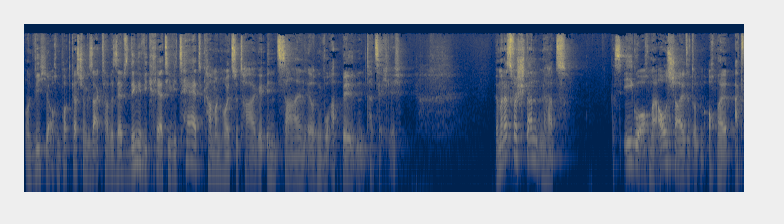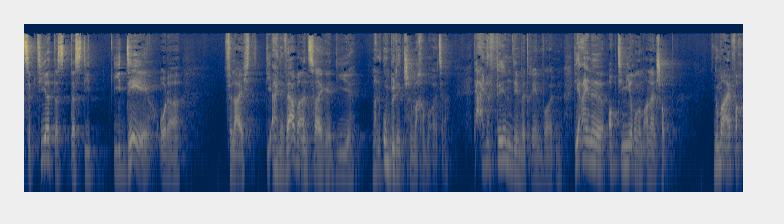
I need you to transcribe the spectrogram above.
und wie ich ja auch im Podcast schon gesagt habe, selbst Dinge wie Kreativität kann man heutzutage in Zahlen irgendwo abbilden, tatsächlich. Wenn man das verstanden hat, das Ego auch mal ausschaltet und auch mal akzeptiert, dass, dass die Idee oder vielleicht die eine Werbeanzeige, die man unbedingt schon machen wollte, der eine Film, den wir drehen wollten, die eine Optimierung im Online-Shop nun mal einfach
